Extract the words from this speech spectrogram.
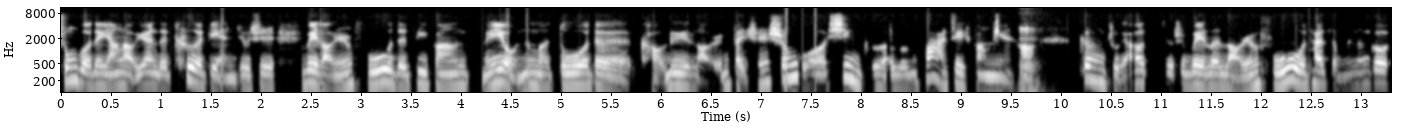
中国的养老院的特点就是为老人服务的地方没有那么多的考虑老人本身生活、性格、文化这方面哈。更主要就是为了老人服务，他怎么能够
